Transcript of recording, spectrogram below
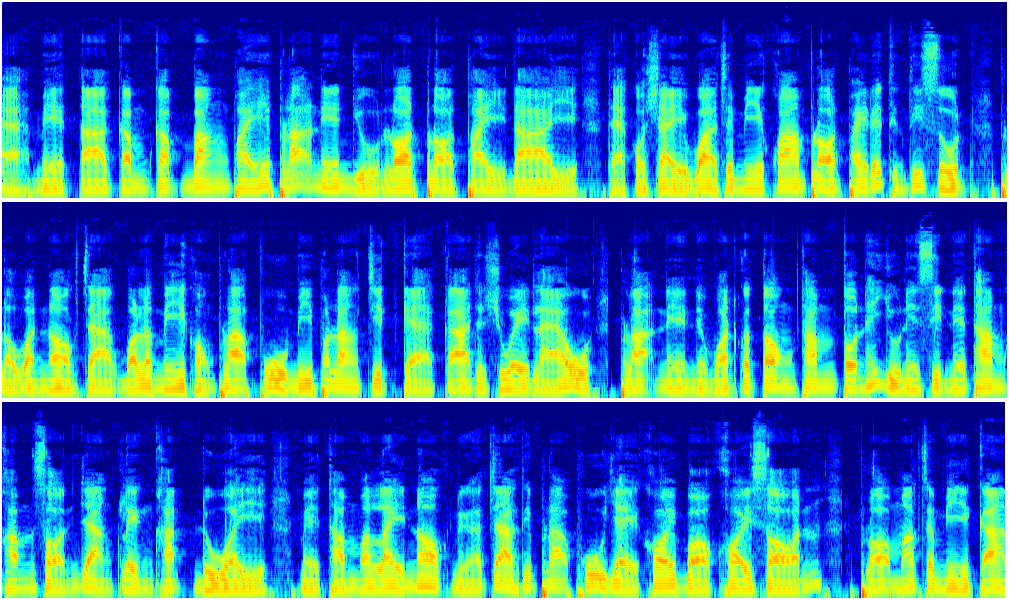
ผ่เมตตากำกับบังภัยให้พระเนนอยู่รอดปลอดภัยได้แต่ก็ใช่ว่าจะมีความปลอดภัยได้ถึงที่สุด เพราะว่านอกจากบารมีของพระผู้มีพลังจิตแก่กล้าจะช่วยแล้ว พระเนนในวัดก็ต้องทำตนให้อยู่ในศีลในธรรมคำสอนอย่างเคร่งครัดด้วย ไม่ทำอะไรนอกเหนือจากที่พระผู้ใหญ่คอยบอกคอยสอน เพราะมักจะมีการ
